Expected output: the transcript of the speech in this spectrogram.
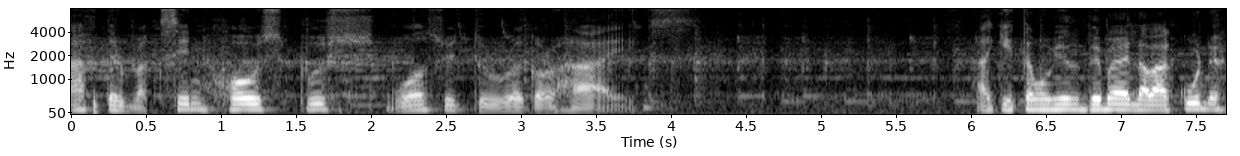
after vaccine host push Wall Street to record highs. Aquí estamos viendo el tema de la vacuna.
